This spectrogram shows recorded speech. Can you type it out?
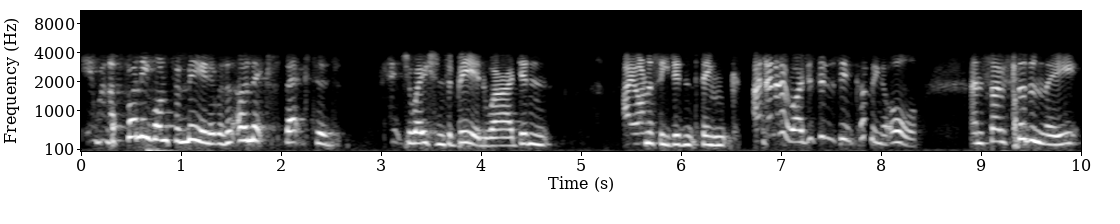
it was a funny one for me, and it was an unexpected situation to be in where I didn't, I honestly didn't think, I don't know, I just didn't see it coming at all. And so suddenly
